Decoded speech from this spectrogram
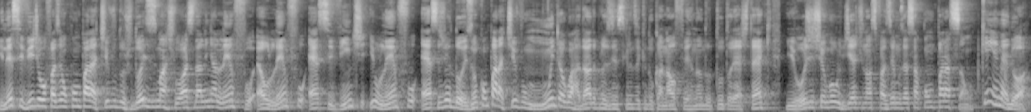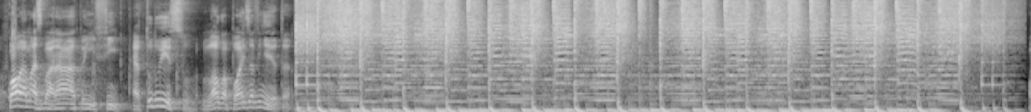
E nesse vídeo eu vou fazer um comparativo dos dois smartwatches da linha Lenfo, é o Lenfo S20 e o Lenfo SG2. Um comparativo muito aguardado pelos inscritos aqui do canal Fernando Tutorials Tech e hoje chegou o dia de nós fazermos essa comparação. Quem é melhor? Qual é mais barato? Enfim, é tudo isso logo após a vinheta.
